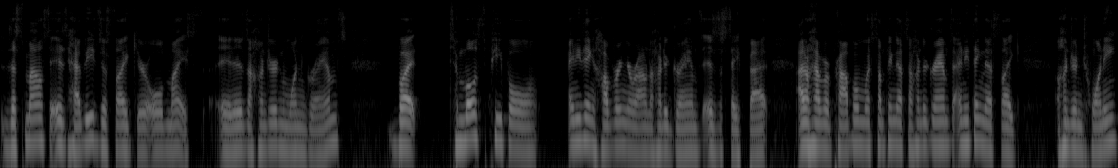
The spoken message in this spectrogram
this mouse is heavy, just like your old mice. It is 101 grams, but to most people, anything hovering around 100 grams is a safe bet. I don't have a problem with something that's 100 grams. Anything that's like 120,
